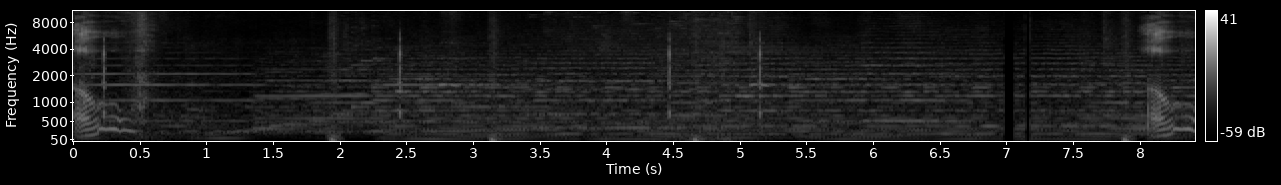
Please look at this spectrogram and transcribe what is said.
Oh. Oh.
